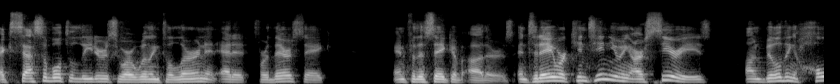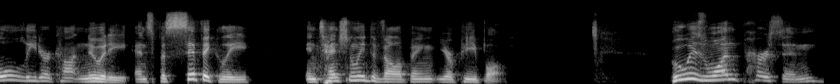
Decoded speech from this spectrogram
accessible to leaders who are willing to learn and edit for their sake and for the sake of others. And today we're continuing our series on building whole leader continuity and specifically intentionally developing your people. Who is one person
